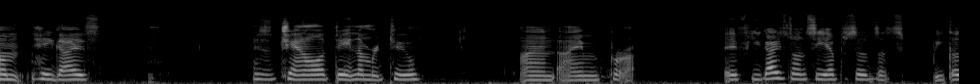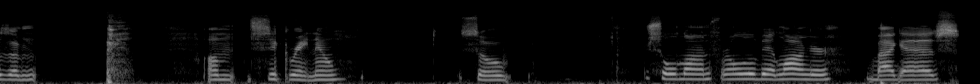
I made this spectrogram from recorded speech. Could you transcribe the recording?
Um, hey guys, this is channel update number two, and I'm pro- if you guys don't see episodes, that's because I'm um sick right now. So just hold on for a little bit longer. Bye, guys.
